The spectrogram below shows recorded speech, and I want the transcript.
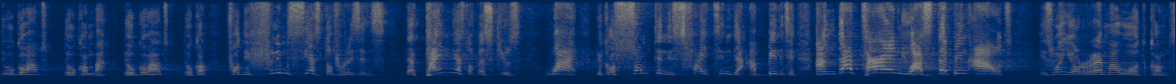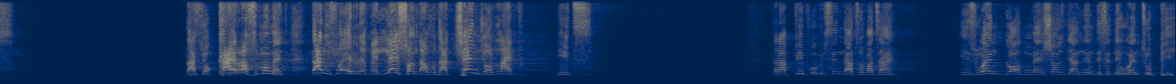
They will go out, they will come back. They will go out, they will come. For the flimsiest of reasons, the tiniest of excuse. Why? Because something is fighting their ability. And that time you are stepping out is when your Rhema word comes. That's your Kairos moment. That is where a revelation that would have changed your life hits. There are people, we've seen that over time. Is when God mentions their name, they say they went to pee.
